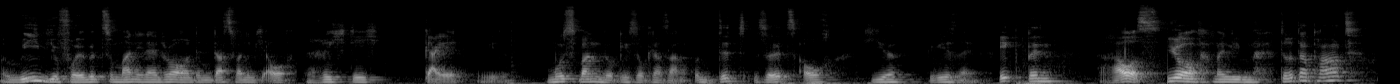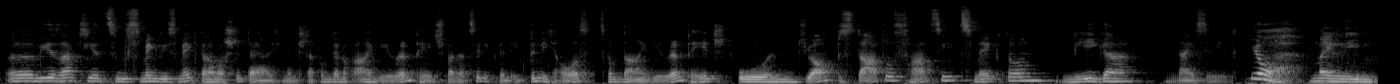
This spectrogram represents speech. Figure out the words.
Review-Folge zu Monday Night Raw, denn das war nämlich auch richtig geil gewesen. Muss man wirklich so klar sagen. Und das soll es auch hier gewesen sein. Ich bin raus. Ja, mein Lieben, dritter Part. Äh, wie gesagt, hier zu Smackly Smackdown, aber stimmt da ja nicht, Mensch, da kommt ja noch AEW Rampage, was erzähle ich denn? Ich bin nicht raus, jetzt kommt noch AEW Rampage und ja, bis dato Fazit, Smackdown, mega nice gewesen. Ja, mein Lieben,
